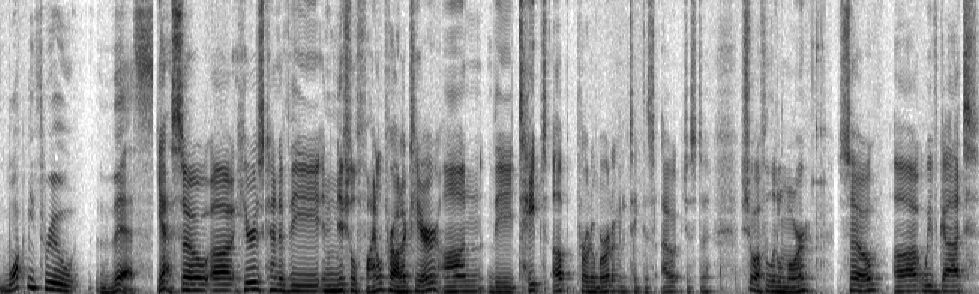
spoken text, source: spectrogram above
walk me through this. Yeah, so uh, here's kind of the initial final product here on the taped up proto board. I'm going to take this out just to show off a little more. So uh, we've got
